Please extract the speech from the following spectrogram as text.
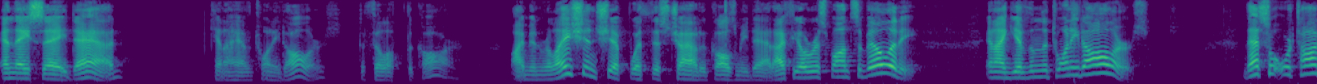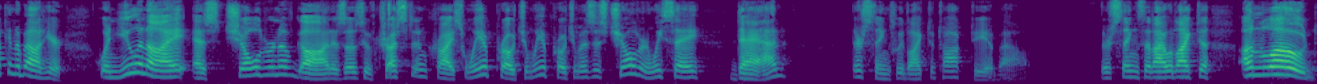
and they say, Dad, can I have $20 to fill up the car? I'm in relationship with this child who calls me dad. I feel responsibility. And I give them the $20. That's what we're talking about here. When you and I, as children of God, as those who've trusted in Christ, when we approach Him, we approach Him as His children. We say, Dad, there's things we'd like to talk to you about. There's things that I would like to unload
